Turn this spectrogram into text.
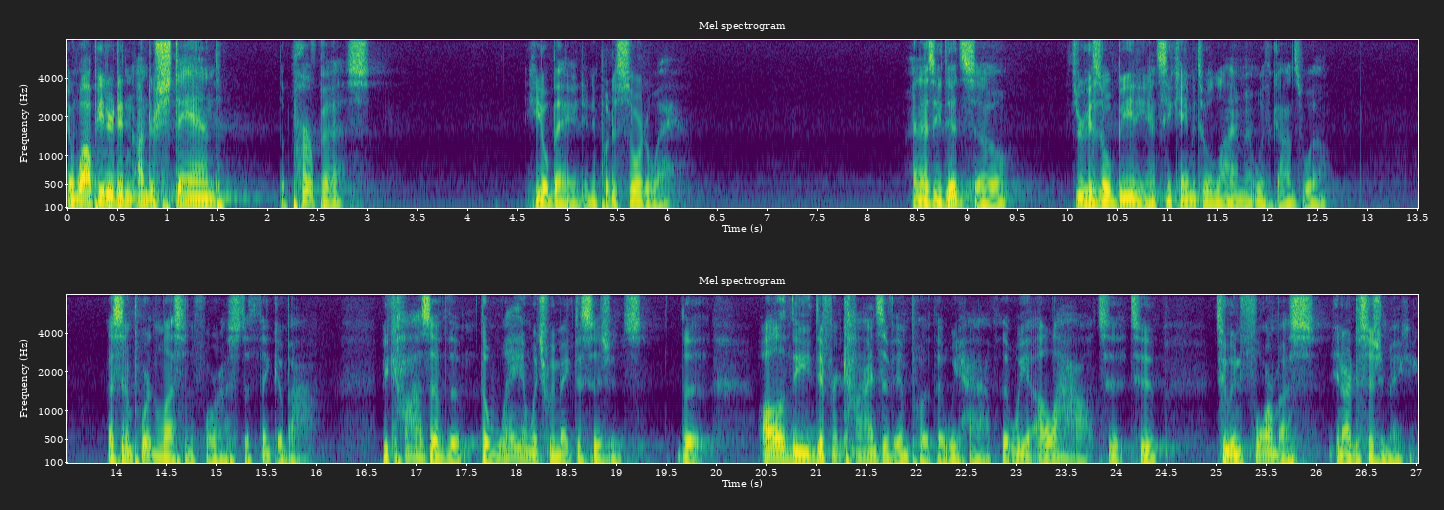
And while Peter didn't understand the purpose, he obeyed and he put his sword away. And as he did so, through his obedience, he came into alignment with God's will. That's an important lesson for us to think about because of the, the way in which we make decisions, the, all of the different kinds of input that we have, that we allow to, to, to inform us in our decision making.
